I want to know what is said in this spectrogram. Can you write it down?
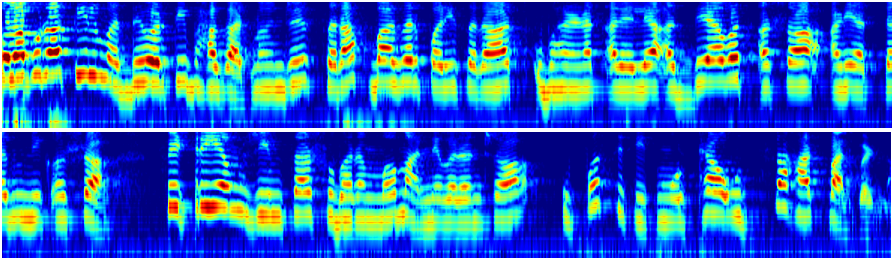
सोलापुरातील मध्यवर्ती भागात म्हणजे सराफ बाजार परिसरात उभारण्यात आलेल्या अद्ययावत अशा आणि अत्याधुनिक अशा फिट्रियम जिमचा शुभारंभ मान्यवरांच्या उपस्थितीत मोठ्या उत्साहात पार पडला.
